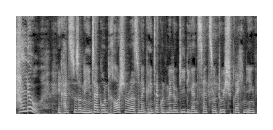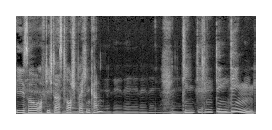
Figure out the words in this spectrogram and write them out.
Hallo! Kannst du so eine Hintergrundrauschen oder so eine Hintergrundmelodie die ganze Zeit so durchsprechen, irgendwie so, auf die ich das drauf sprechen kann? Ding, ding, ding, ding.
